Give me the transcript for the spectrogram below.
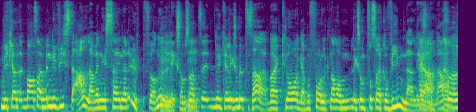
ni kan bara så här, men ni visste alla vad ni signade upp för nu liksom. Så att eh, du kan liksom inte så här börja klaga på folk när de liksom försöker vinna liksom. Ja, Alltså,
